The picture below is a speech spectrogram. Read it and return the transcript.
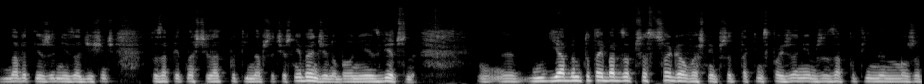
nawet jeżeli nie za 10, to za 15 lat Putina przecież nie będzie, no bo on nie jest wieczny. Ja bym tutaj bardzo przestrzegał właśnie przed takim spojrzeniem, że za Putinem może,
